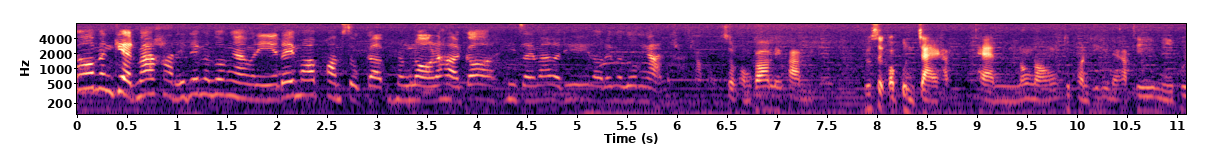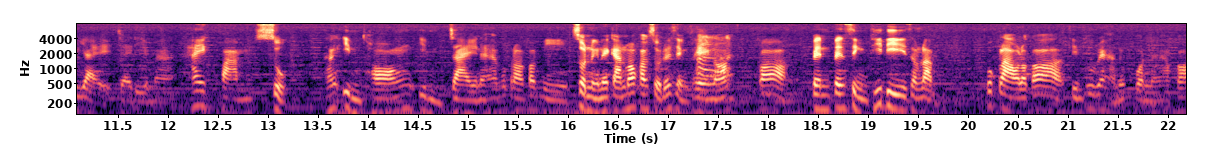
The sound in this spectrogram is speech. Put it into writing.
ก็เป็นเกียรติมากค่ะที่ได้มาร่วมงานวันนี้ ได้มอบความสุขกับน้องๆนะคะ ก็ดีใจมากเลยที่เราได้มาร่วมงานค่ะครับผมส่วนผมก็มีความ รู้สึกอบอุ่นใจครับ แทนน้องๆ ทุกคนที่นี่นะครับ ที่มีผู้ใหญ่ใจดีมา ให้ความสุขทั้งอิ่มท้องอิ่มใจนะครับพวกเราก็มีส่วนหนึ่งในการมอบความสุขด้วยเสียงเพลงเนาะก็เป็นเป็นสิ่งที่ดีสำหรับพวกเราแล้วก็ทีมผู้บริหารทุกคนนะครับ ก็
